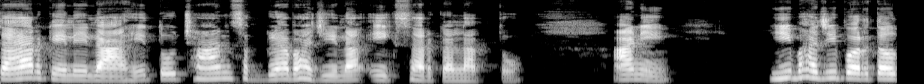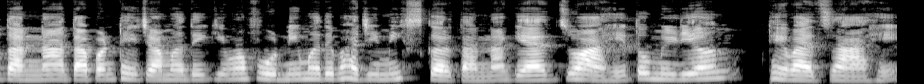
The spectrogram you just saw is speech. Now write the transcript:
तयार केलेला आहे तो छान सगळ्या भाजीला एकसारखा लागतो. आणि ही भाजी परतवताना आता आपण ठेच्यामध्ये किंवा फोडणीमध्ये भाजी मिक्स करताना गॅस जो आहे तो मिडियम ठेवायचा आहे.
